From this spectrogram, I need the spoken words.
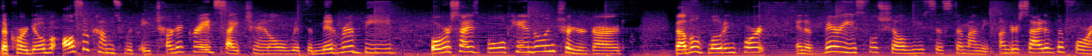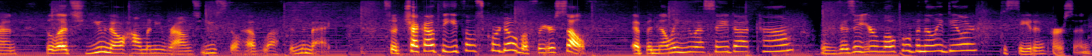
The Cordoba also comes with a target grade sight channel with the mid-rib bead, oversized bolt handle and trigger guard, beveled loading port, and a very useful shell view system on the underside of the forend that lets you know how many rounds you still have left in the mag. So check out the Ethos Cordoba for yourself at BenelliUSA.com or visit your local Benelli dealer to see it in person.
